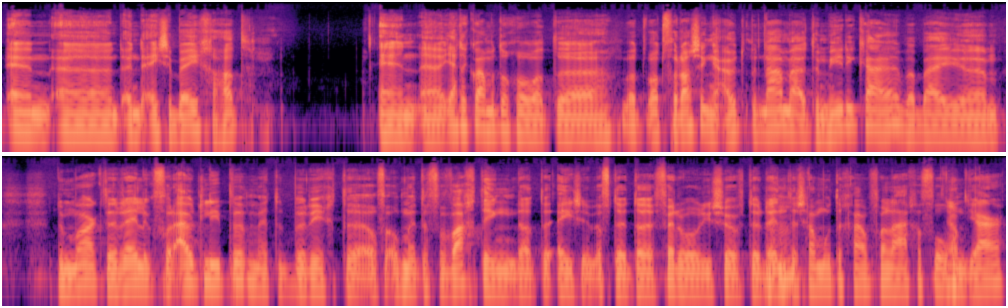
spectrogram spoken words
en, eh, en de ECB gehad. En eh, ja, er kwamen toch wel wat, eh, wat, wat verrassingen uit. Met name uit Amerika, hè, waarbij de markten redelijk vooruit liepen met het bericht eh, of, of met de verwachting dat de, ECB, of de, de Federal Reserve de rente zou moeten gaan verlagen volgend jaar.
